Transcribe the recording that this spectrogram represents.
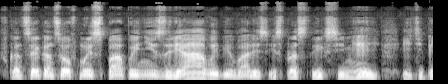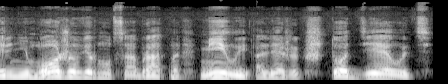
В конце концов, мы с папой не зря выбивались из простых семей, и теперь не можем вернуться обратно. Милый Олежек, что делать?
